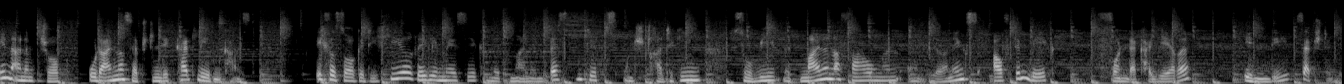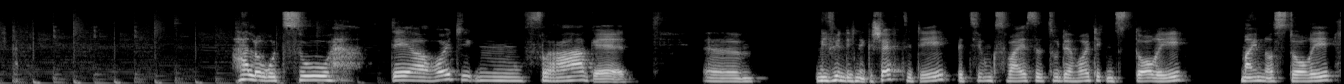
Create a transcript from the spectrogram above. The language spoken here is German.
in einem Job oder einer Selbstständigkeit leben kannst. Ich versorge dich hier regelmäßig mit meinen besten Tipps und Strategien sowie mit meinen Erfahrungen und Learnings auf dem Weg von der Karriere in die Selbstständigkeit. Hallo zu der heutigen Frage. Ähm, wie finde ich eine Geschäftsidee? Beziehungsweise zu der heutigen Story, meiner Story,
